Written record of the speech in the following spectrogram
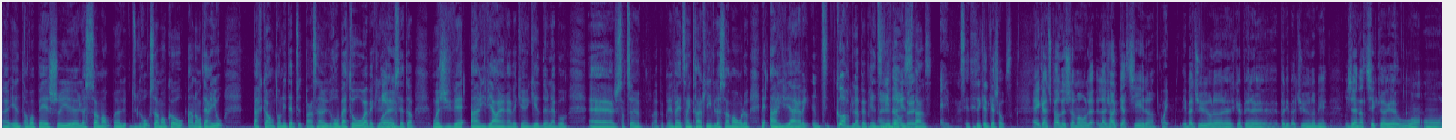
un hint. On va pêcher le saumon, du gros saumon KO en Ontario. Par contre, on est habitué de penser à un gros bateau avec le Ouais. gros setup. Moi, j'y vais en rivière avec un guide de là-bas. Euh, J'ai sorti un- à peu près 25-30 livres le saumon, là. Mais en rivière avec une petite corde, là, à peu près 10 Ah, livres de donc, résistance. Hey, c'est c'est quelque chose. Hey, quand tu parles de saumon, la, la Jacques Cartier, là, Oui. les battures, là, appelle, euh, pas les battures, là, mais il y a un article là, euh, où on, on-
